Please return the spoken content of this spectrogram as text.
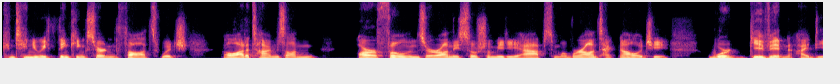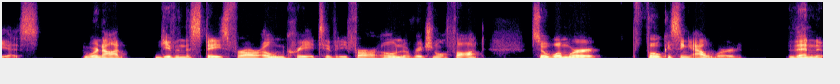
continually thinking certain thoughts which a lot of times on our phones or on these social media apps and when we're on technology we're given ideas we're not given the space for our own creativity, for our own original thought. So when we're focusing outward, then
